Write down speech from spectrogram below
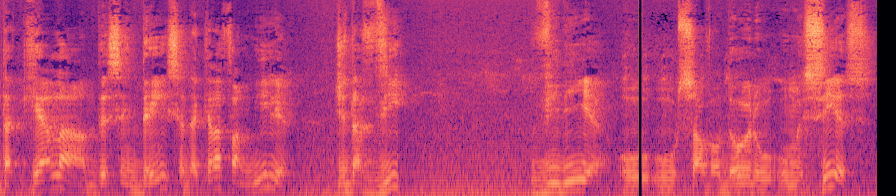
daquela descendência, daquela família de Davi, viria o, o Salvador, o, o Messias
